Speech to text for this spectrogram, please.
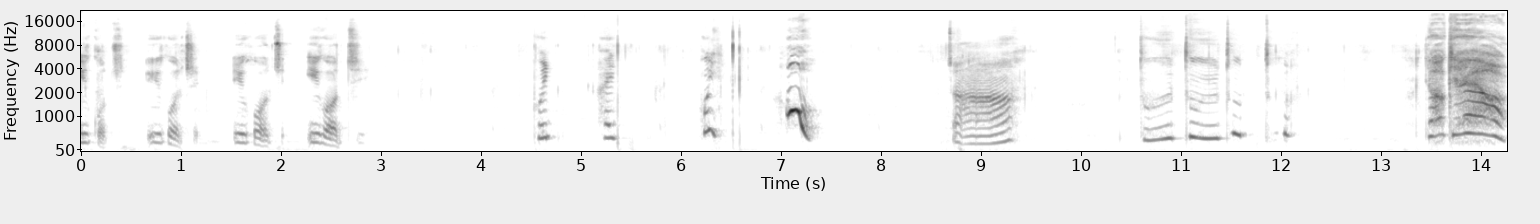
이거지, 이거지, 이거지, 이거지. 호잇, 하잇, 호잇. 호! 자, 둘 둘 둘 둘 여기에요,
